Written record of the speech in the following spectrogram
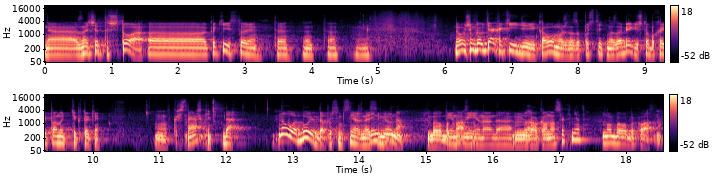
Значит, что? Э, Какие истории? Ну, в общем, у тебя какие идеи? Кого можно запустить на забеге, чтобы хайпануть в ТикТоке? Ну, в Красноярске. Да. Ну вот, будет, допустим, снежная семерка. Пингвина. Было бы классно. Пингвина, да. М, Жалко, у нас их нет, но было бы классно.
